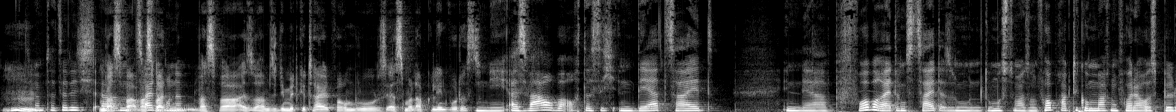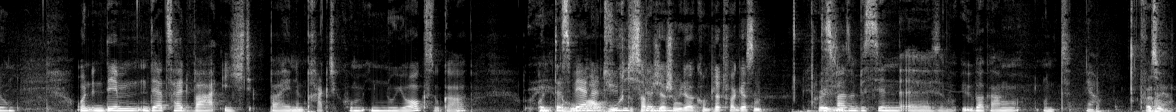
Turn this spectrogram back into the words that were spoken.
wir haben tatsächlich Und Was ähm, war, was zweite war, Runde. was war, also haben sie dir mitgeteilt, warum du das erste Mal abgelehnt wurdest? Nee, es war aber auch, dass ich in der Zeit, in der Vorbereitungszeit, also du musst mal so ein Vorpraktikum machen vor der Ausbildung. Und in, dem, in der Zeit war ich bei einem Praktikum in New York sogar. Und das Oh, wäre wow, natürlich. huch, das habe ich ja schon wieder komplett vergessen. Crazy. Das war so ein bisschen äh, so Übergang und ja. Also, vorher.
